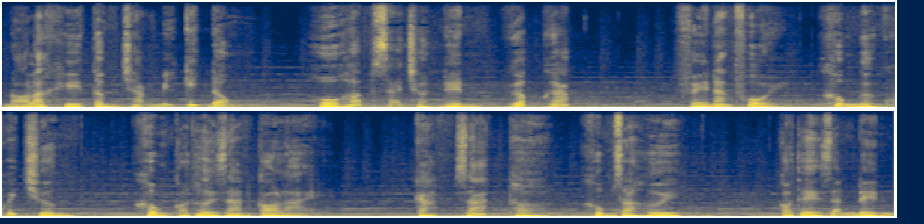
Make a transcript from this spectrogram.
Đó là khi tâm trạng bị kích động, hô hấp sẽ trở nên gấp gáp, phế nang phổi không ngừng khuếch trương, không có thời gian co lại, cảm giác thở không ra hơi, có thể dẫn đến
